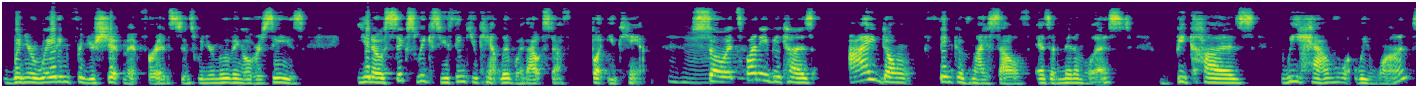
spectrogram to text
when you're waiting for your shipment for instance when you're moving overseas you know 6 weeks you think you can't live without stuff but you can mm-hmm. so it's funny because i don't think of myself as a minimalist because we have what we want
